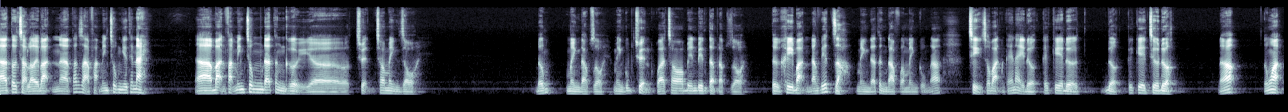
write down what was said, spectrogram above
à, tôi trả lời bạn à, tác giả phạm minh trung như thế này. À, bạn phạm minh trung đã từng gửi à, chuyện cho mình rồi. Đúng mình đọc rồi. Mình cũng chuyển qua cho bên biên tập đọc rồi. Từ khi bạn đang viết dở mình đã từng đọc và mình cũng đã chỉ cho bạn cái này được cái kia được được cái kia chưa được. Đó đúng không ạ?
